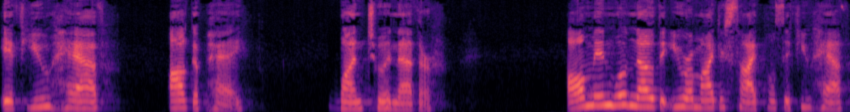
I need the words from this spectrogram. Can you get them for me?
if you have agape one to another. All men will know that you are my disciples if you have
